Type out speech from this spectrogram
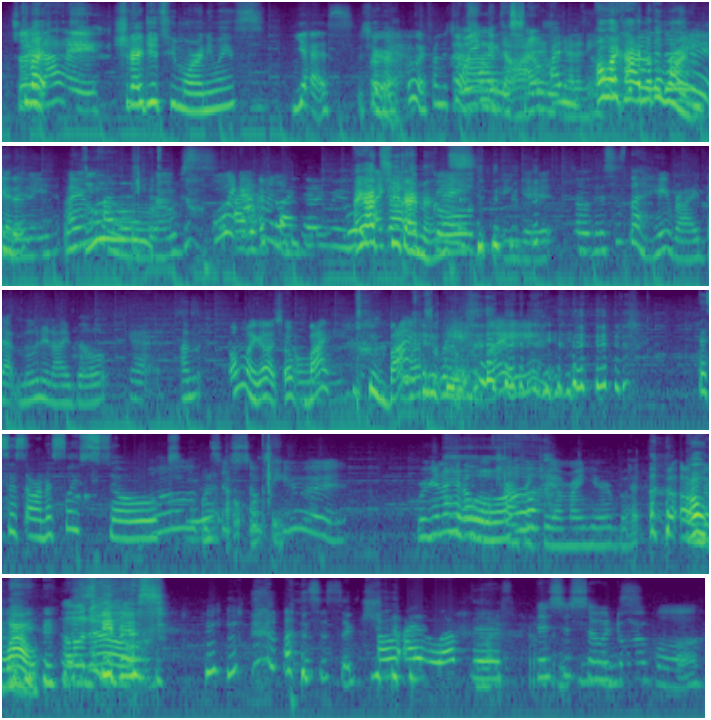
So Did did I- I. Should I do two more anyways? Yes, sure. Okay. Oh, I found a That way you chest. can get the snow. didn't get any. Oh, I got another found a I one. didn't get any. I am Ooh. gross. Oh, I I got didn't one. find it. I got I two got a diamonds. gold ingot. So this is the hayride that Moon and I built. Yes. I'm- Oh my gosh. Oh, Oh bye. my- bye. Wait, wait, bye. This is honestly so Oh, cute. this is so Whoopsie. cute. We're gonna hit a little traffic jam right here, but oh, oh, no. wow. Oh Speed no. boost. oh, this is so cute. Oh, I love this. This is so adorable.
